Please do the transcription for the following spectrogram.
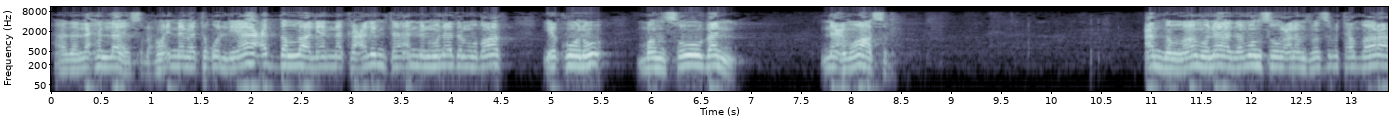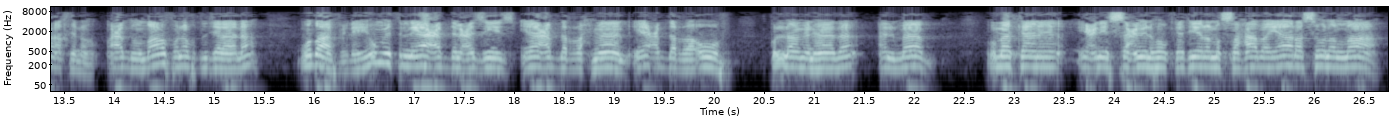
هذا لحن لا يصلح. وإنما تقول يا عبد الله لأنك علمت أن المنادى المضاف يكون منصوبا. نعم واصل. عبد الله منادى منصوب على متنصب الظاهر على آخره. وعبد مضاف ولفظ الجلالة مضاف إليه. ومثل يا عبد العزيز يا عبد الرحمن يا عبد الرؤوف. كلها من هذا الباب. وما كان يعني يستعمله كثيرا الصحابة يا رسول الله.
